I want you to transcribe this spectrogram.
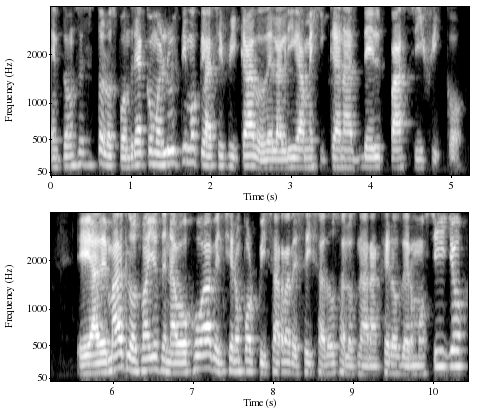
Entonces esto los pondría como el último clasificado de la Liga Mexicana del Pacífico. Eh, además, los Mayos de Navojoa vencieron por pizarra de 6 a 2 a los Naranjeros de Hermosillo,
